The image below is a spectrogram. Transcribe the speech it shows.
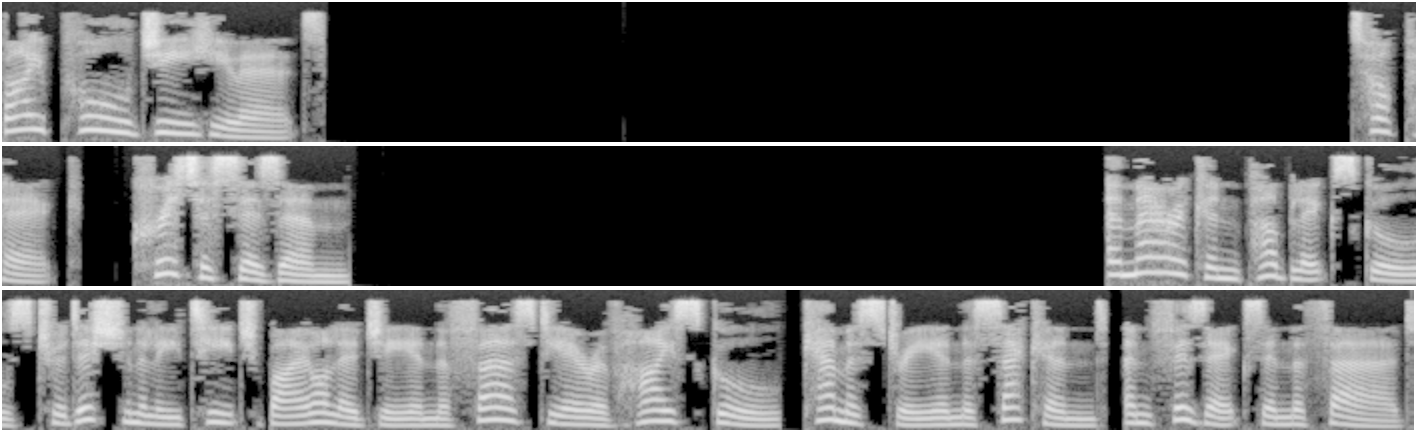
by Paul G. Hewitt. Topic Criticism American public schools traditionally teach biology in the first year of high school, chemistry in the second, and physics in the third.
